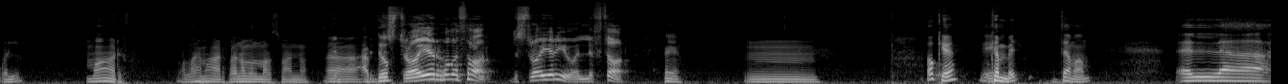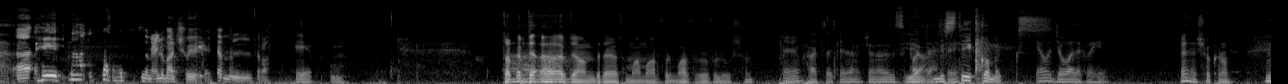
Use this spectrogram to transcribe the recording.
ولا؟ ما أعرف. والله ما أعرف. أنا أول مرة أسمع عنه. آه عبدو؟ Destroyer هو ثور Destroyer أيوه اللي في ثور مم. okay إيه. كمل. تمام. ال آه، هي تلخبطت المعلومات شوية كمل فراس طيب أبدأ آه. آه، أبدأ من بدايته مع مارفل مارفل revolution إيه هات كذا عشان أنا. Mystic Comics. يا جوالك رهيب. إيه شكرا.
